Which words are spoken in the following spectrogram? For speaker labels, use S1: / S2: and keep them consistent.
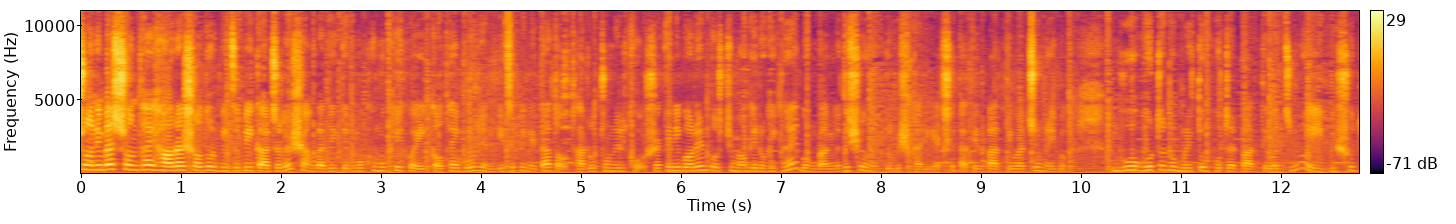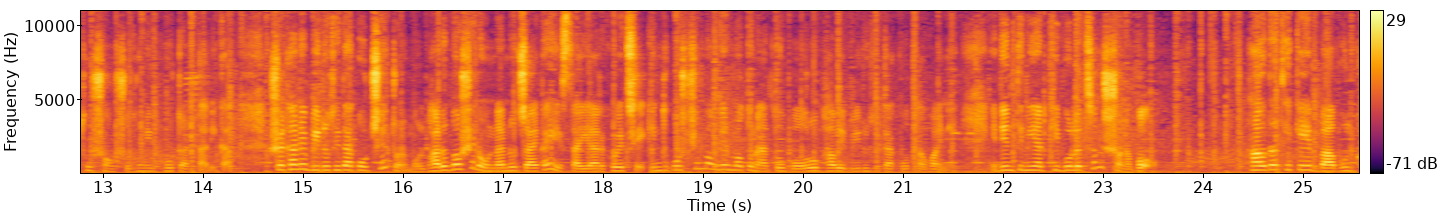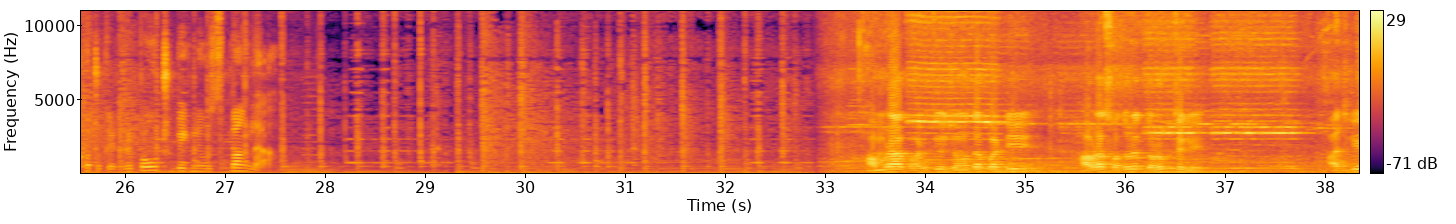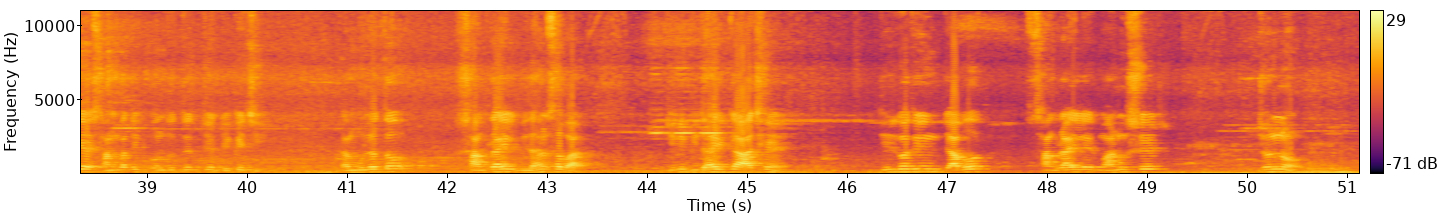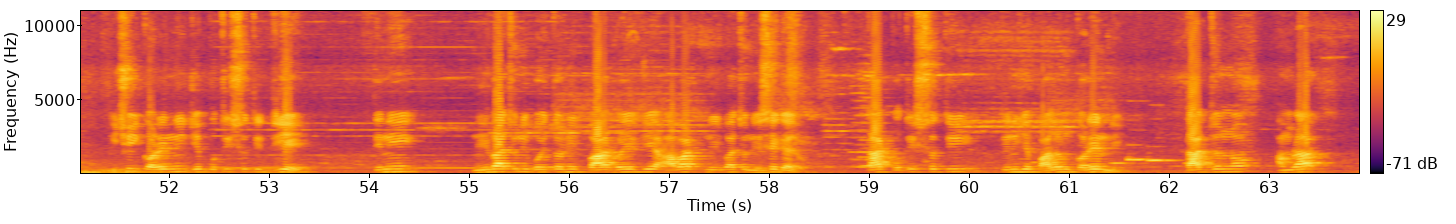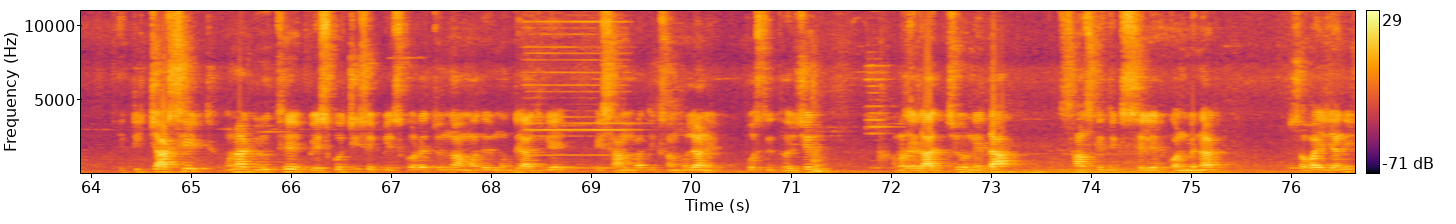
S1: শনিবার সন্ধ্যায় হাওড়া সদর বিজেপি কার্যালয়ে সাংবাদিকদের মুখোমুখি হয়ে এই কথাই বললেন বিজেপি নেতা তথা রটনীল ঘোষ। তিনি বলেন পশ্চিমবঙ্গে রোহিঙ্গা এবং বাংলাদেশে অনুপ্রবেশকারী আছে, তাদের বাদ দেওয়ার জন্য এবং ভুয়ো ভোটার ও মৃত ভোটার বাদ দেওয়ার জন্য এই বিশুদ্ধ সংশোধনী ভোটার তালিকা। সেখানে বিরোধিতা করছে তৃণমূল। ভারতবর্ষের অন্যান্য জায়গায় এসআইআর হয়েছে, কিন্তু পশ্চিমবঙ্গের মতন এত বড়ভাবে বিরোধিতা কোথাও হয়নি। এদিন তিনি আর কি বলেছেন, শোনাব। হাওড়া থেকে বাবুল ঘটকের রিপোর্ট, বিগ নিউজ বাংলা।
S2: আমরা ভারতীয় জনতা পার্টি হাওড়া সদরের তরফ থেকে আজকে সাংবাদিক বন্ধুদের যে ডেকেছি, তা মূলত সাঁকরাইল বিধানসভার যিনি বিধায়িকা আছেন, দীর্ঘদিন যাবৎ সাঁকরাইলের মানুষের জন্য কিছুই করেননি, যে প্রতিশ্রুতি দিয়ে তিনি নির্বাচনী বৈতরণী পার হয়ে গিয়ে আবার নির্বাচন এসে গেল। তার প্রতিশ্রুতি তিনি যে পালন করেননি, তার জন্য আমরা একটি চার্জশিট ওনার বিরুদ্ধে পেশ করছি, সেই পেশ করার জন্য আমাদের মধ্যে আজকে এই সাংবাদিক সম্মেলনে উপস্থিত হয়েছেন আমাদের রাজ্য নেতা, সাংস্কৃতিক সেলের কনভেনার। সবাই জানি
